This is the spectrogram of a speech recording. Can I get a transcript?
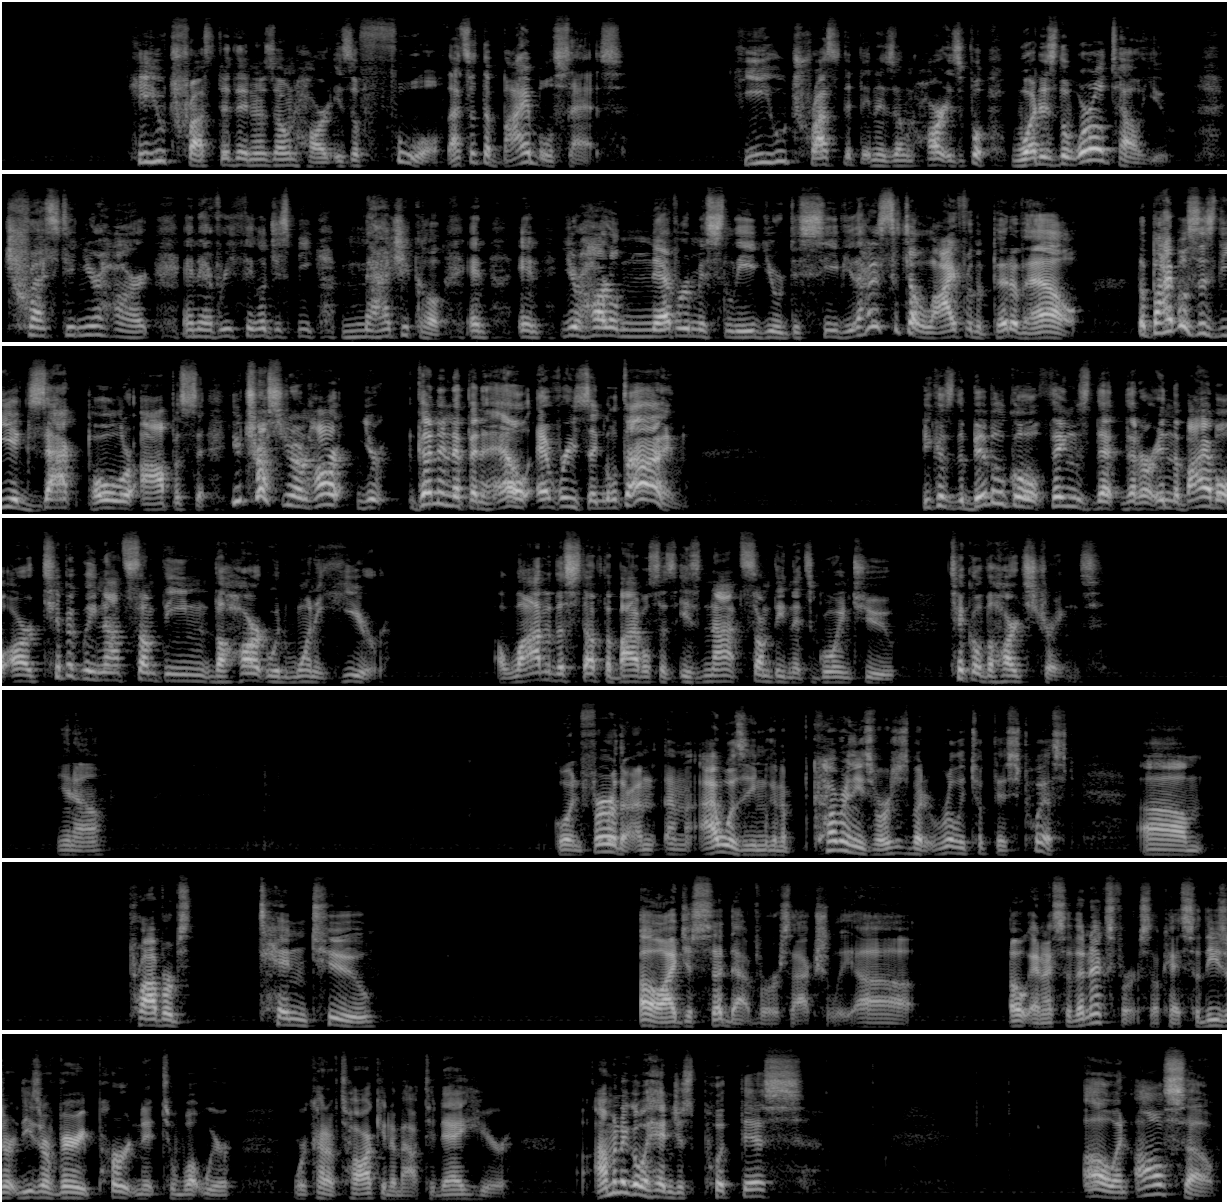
he who trusteth in his own heart is a fool. That's what the Bible says. He who trusteth in his own heart is a fool. What does the world tell you? trust in your heart and everything will just be magical and and your heart will never mislead you or deceive you that is such a lie from the pit of hell the bible says the exact polar opposite you trust your own heart you're gonna end up in hell every single time because the biblical things that, that are in the bible are typically not something the heart would want to hear a lot of the stuff the bible says is not something that's going to tickle the heartstrings you know going further, I'm, I'm, I was not even going to cover these verses, but it really took this twist. Um, Proverbs 10 2. Oh, I just said that verse actually. Uh, oh, and I said the next verse. Okay, so these are these are very pertinent to what we're we're kind of talking about today here. I'm going to go ahead and just put this. Oh, and also,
